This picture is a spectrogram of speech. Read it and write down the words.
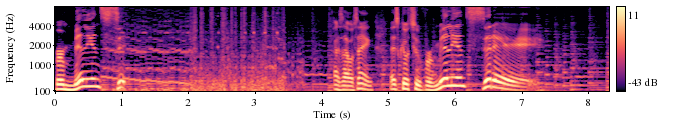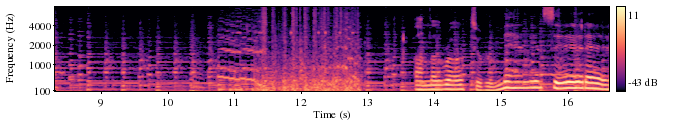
Vermilion City. As I was saying, let's go to Vermilion City. On the road to Vermilion City.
